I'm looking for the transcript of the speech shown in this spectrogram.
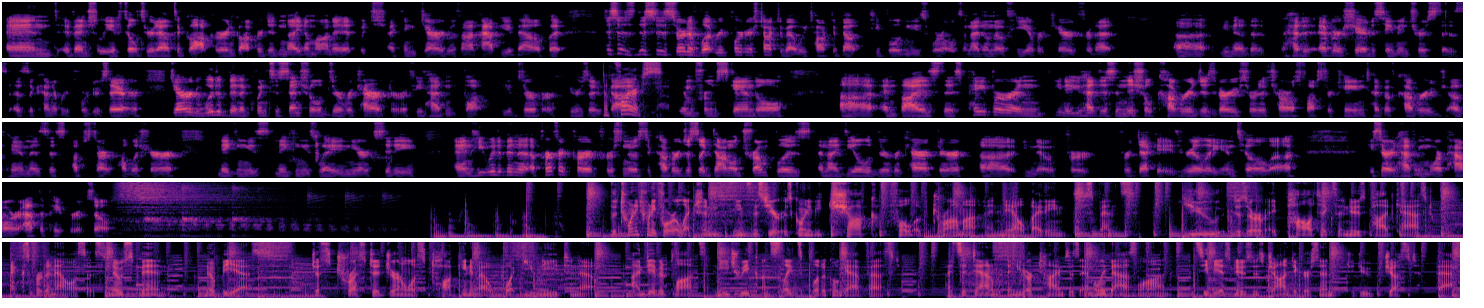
And eventually it filtered out to Gawker and Gawker did an item on it, which I think Jared was not happy about. But this is this is sort of what reporters talked about. We talked about people in these worlds, and I don't know if he ever cared for that. Uh, you know, that had ever shared the same interest as as the kind of reporters there. Jared would have been a quintessential Observer character if he hadn't bought the Observer. Here's a of guy course. him from Scandal uh, and buys this paper. And you know, you had this initial coverage as very sort of Charles Foster Kane type of coverage of him as this upstart publisher making his making his way in New York City. and he would have been a, perfect per- person to cover, just like Donald Trump was an ideal observer character, uh, you know, for for decades, really, until uh, he started having more power at the paper himself. The 2024 election means this year is going to be chock full of drama and nail biting suspense. You deserve a politics and news podcast with expert analysis, no spin, no BS, just trusted journalists talking about what you need to know. I'm David Plotz, and each week on Slate's Political Gabfest, I sit down with the New York Times' Emily Bazelon and CBS News' John Dickerson to do just that.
